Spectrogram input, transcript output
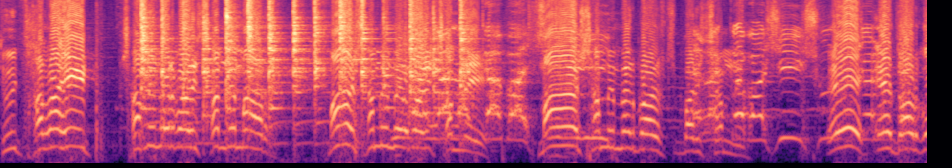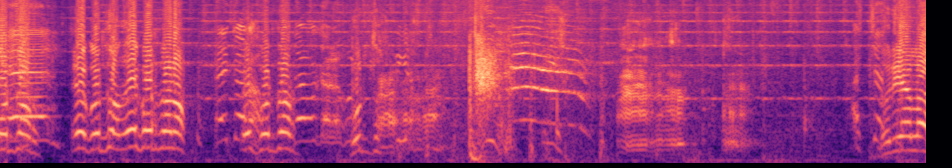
তুই থালা হিট শামিমের বাড়ির সামনে মার। মার শামিমের বাড়ির সামনে। মার শামিমের বাড়ির- সামনে। এ এ ধর গর ধর। এ গর ধর এ গর ধর। এ গর ধর। গর ধর। আচ্ছা। ধরিয়ালা।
